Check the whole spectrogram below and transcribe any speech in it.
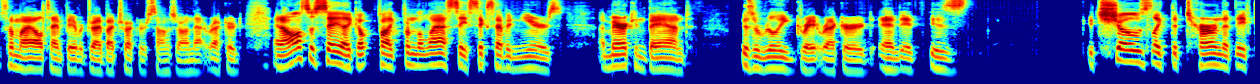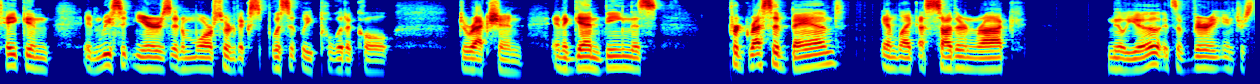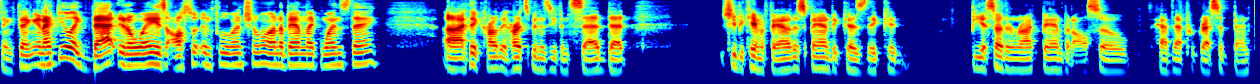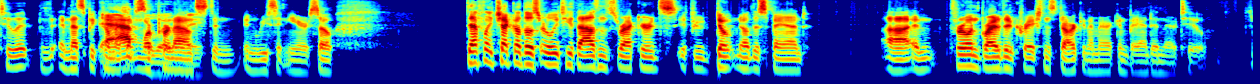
some of my all-time favorite Drive By Trucker songs are on that record. And I'll also say like like from the last say six seven years, American Band is a really great record, and it is it shows like the turn that they've taken in recent years in a more sort of explicitly political direction. And again, being this progressive band in like a southern rock milieu, it's a very interesting thing. And I feel like that in a way is also influential on a band like Wednesday. Uh, I think Karly Hartzman has even said that she became a fan of this band because they could be a southern rock band, but also have that progressive bent to it, and that's become yeah, more pronounced in in recent years. So definitely check out those early 2000s records if you don't know this band, uh, and throw in Brighter Than Creation's Dark and American Band in there too.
